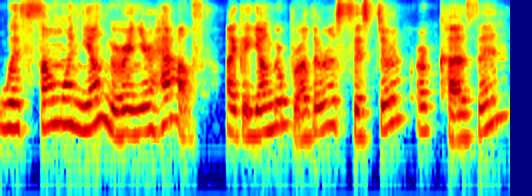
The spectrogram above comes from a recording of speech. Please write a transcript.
with someone younger in your house, like a younger brother or sister or cousin,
